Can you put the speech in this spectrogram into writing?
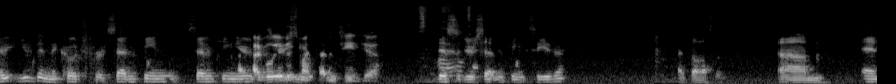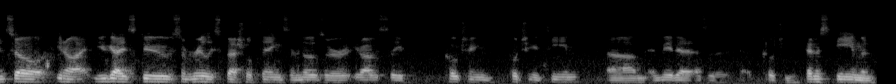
You've been the coach for 17, 17 years. I believe it's my 17th, yeah. This is your 17th season. That's awesome. Um, and so, you know, you guys do some really special things, and those are, you know, obviously coaching coaching a team, um, and made it as a as coaching the tennis team, and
